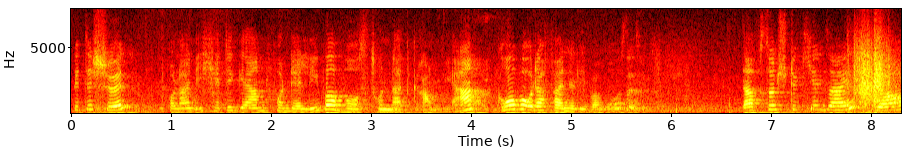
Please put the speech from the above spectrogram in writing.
Bitte schön. Fräulein, ich hätte gern von der Leberwurst 100 Gramm, ja? Grobe oder feine Leberwurst? Darf so ein Stückchen sein? Ja.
